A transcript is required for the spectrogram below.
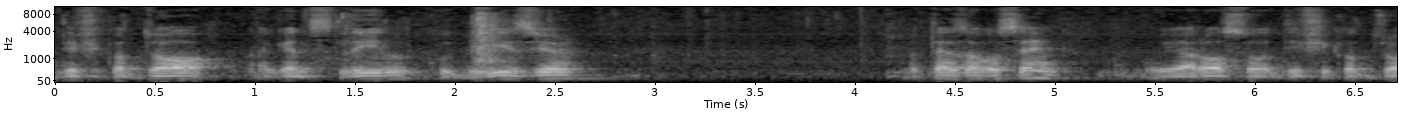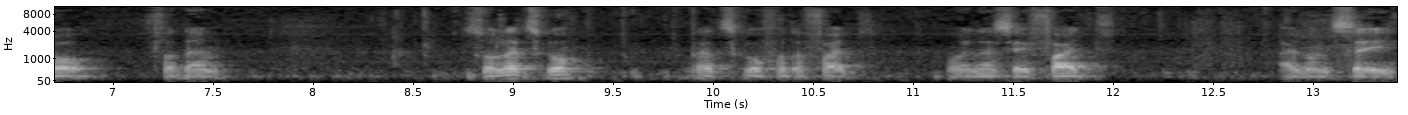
Difficult draw against Lille could be easier. But as I was saying, we are also a difficult draw for them. So let's go. Let's go for the fight. When I say fight, I don't say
